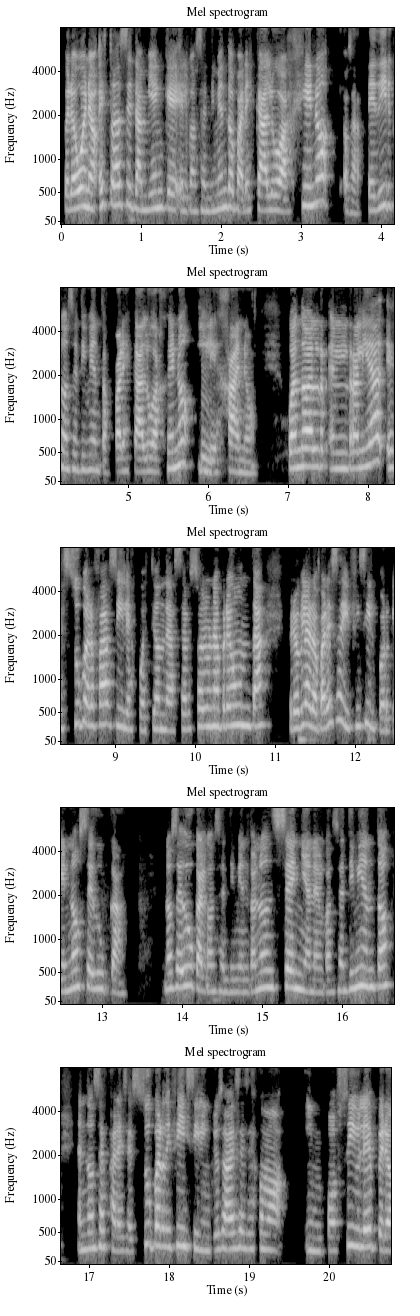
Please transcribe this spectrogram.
pero bueno, esto hace también que el consentimiento parezca algo ajeno, o sea, pedir consentimientos parezca algo ajeno y mm. lejano. Cuando en realidad es súper fácil, es cuestión de hacer solo una pregunta, pero claro, parece difícil porque no se educa no se educa el consentimiento, no enseñan el consentimiento, entonces parece súper difícil, incluso a veces es como imposible, pero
